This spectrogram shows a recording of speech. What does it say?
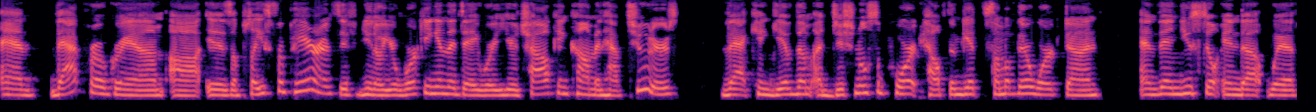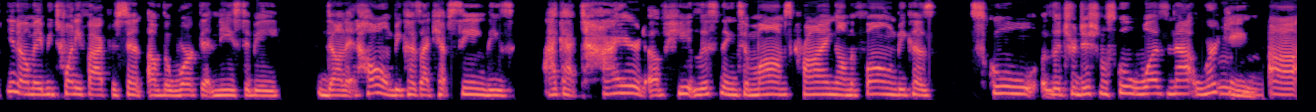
And that program uh, is a place for parents if you know you're working in the day where your child can come and have tutors that can give them additional support, help them get some of their work done, and then you still end up with, you know, maybe 25% of the work that needs to be done at home because I kept seeing these. I got tired of he- listening to moms crying on the phone because school, the traditional school was not working. Mm-hmm. Uh,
